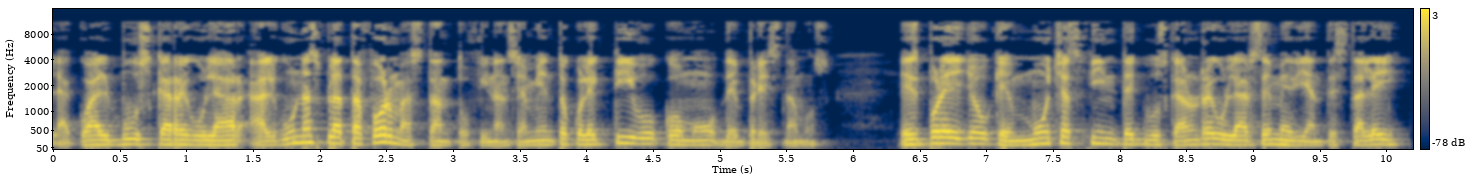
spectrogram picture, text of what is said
la cual busca regular algunas plataformas, tanto financiamiento colectivo como de préstamos. Es por ello que muchas FinTech buscaron regularse mediante esta ley.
